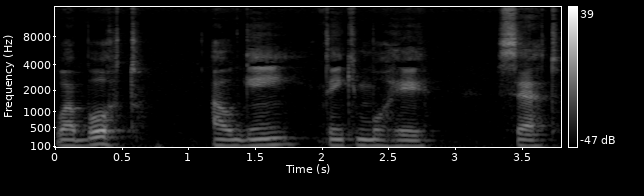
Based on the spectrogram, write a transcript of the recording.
O aborto, alguém tem que morrer, certo?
